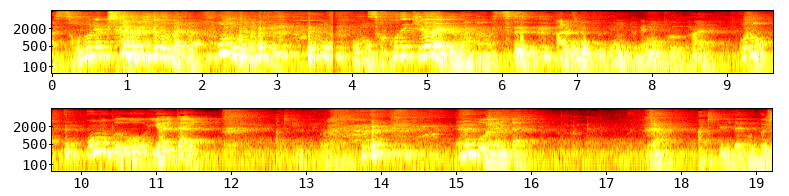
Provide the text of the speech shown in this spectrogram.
あその略し方聞いたことないぞ。オモじゃなくてオモそこで切らないけどな。普 通あるじゃん。オモプね。オモプね。オモプ。はい。このオモプをやりたい。あきれいみたいなオモプをやりたいんあきくみたい本当に？う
